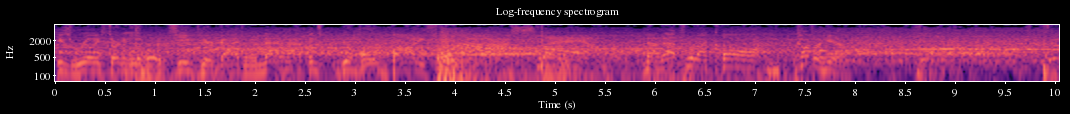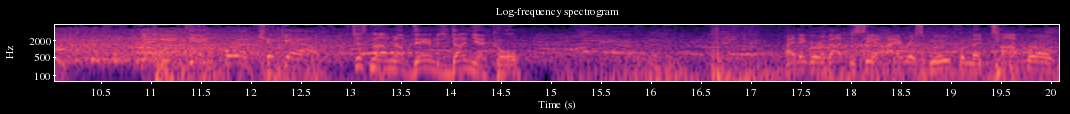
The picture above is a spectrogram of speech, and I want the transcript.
He's really starting to look fatigued here, guys. And when that happens, your whole body starts... Ah, slam. Now that's what I call Cover here. Digging deep for a kick out. Just not enough damage done yet, Cole. I think we're about to see a high-risk move from the top rope.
